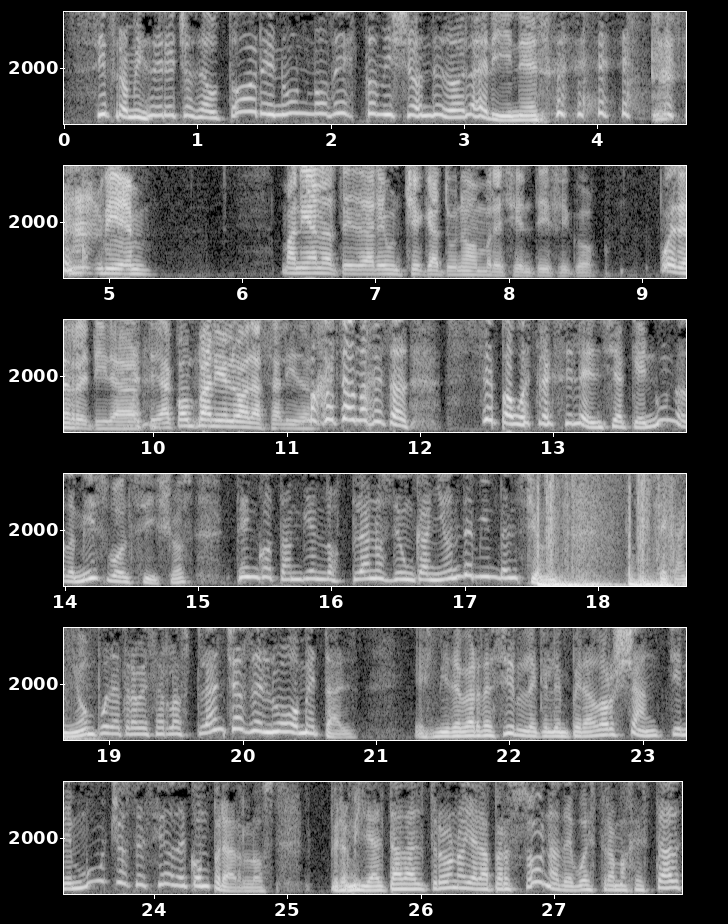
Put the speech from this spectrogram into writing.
cifro mis derechos de autor en un modesto millón de dolarines. Bien. Mañana te daré un cheque a tu nombre, científico. Puedes retirarte. Acompáñelo a la salida. Majestad, Majestad, sepa vuestra excelencia que en uno de mis bolsillos tengo también los planos de un cañón de mi invención. Este cañón puede atravesar las planchas del nuevo metal. Es mi deber decirle que el emperador Shang tiene muchos deseos de comprarlos, pero mi lealtad al trono y a la persona de vuestra majestad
